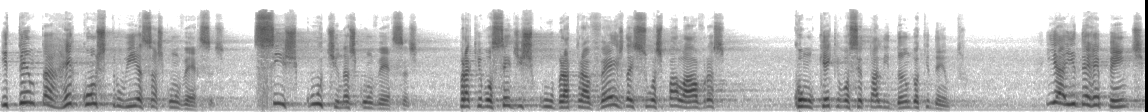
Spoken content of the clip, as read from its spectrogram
e tenta reconstruir essas conversas. Se escute nas conversas, para que você descubra através das suas palavras com o que que você está lidando aqui dentro. E aí, de repente,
